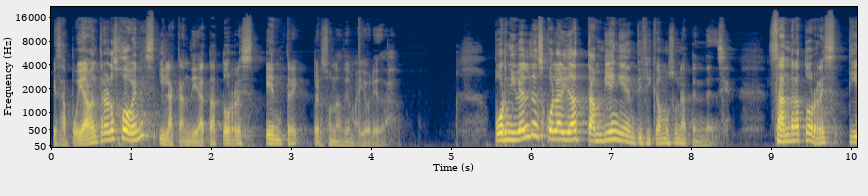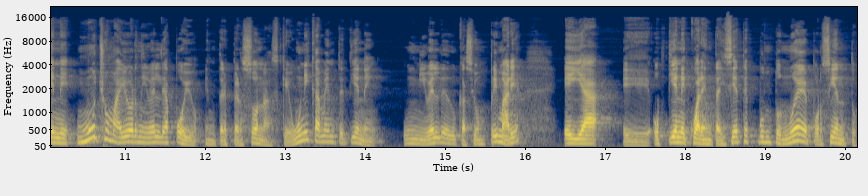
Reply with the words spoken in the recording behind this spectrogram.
es apoyado entre los jóvenes y la candidata Torres entre personas de mayor edad. Por nivel de escolaridad también identificamos una tendencia. Sandra Torres tiene mucho mayor nivel de apoyo entre personas que únicamente tienen un nivel de educación primaria. Ella eh, obtiene 47.9%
